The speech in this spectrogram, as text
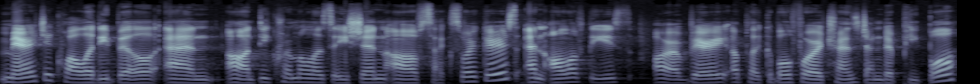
marriage equality bill, and uh, decriminalization of sex workers, and all of these are very applicable for transgender people.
